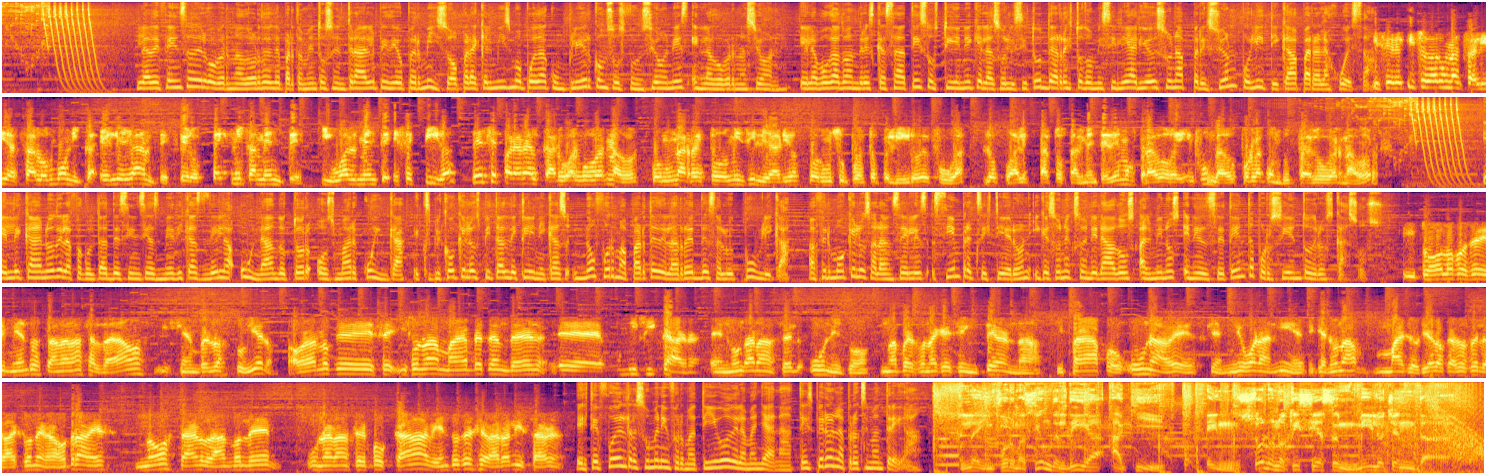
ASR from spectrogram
La defensa del gobernador del Departamento Central pidió permiso para que el mismo pueda cumplir con sus funciones en la gobernación. El abogado Andrés Casati sostiene que la solicitud de arresto domiciliario es una presión política para la jueza. Y se le quiso dar una salida salomónica, elegante, pero técnicamente igualmente efectiva, de separar al cargo al gobernador con un arresto domiciliario por un supuesto peligro de fuga, lo cual está totalmente demostrado e infundado por la conducta del gobernador. El decano de la Facultad de Ciencias Médicas de la UNA, doctor Osmar Cuenca, explicó que el Hospital de Clínicas no forma parte de la red de salud pública. Afirmó que los aranceles siempre existieron y que son exonerados al menos en el 70% de los casos. Y todos los procedimientos están arancelados y siempre los tuvieron. Ahora lo que se hizo nada más es pretender eh, unificar en un arancel único una persona que se interna y paga por una vez, que es mi guaraníes, y que en una mayoría de los casos se le va a exonerar otra vez, no estar dándole un arancel por cada evento que se va a realizar. Este fue el resumen informativo de la mañana. Te espero en la próxima entrega. La información del día aquí, en Solo Noticias 1080.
